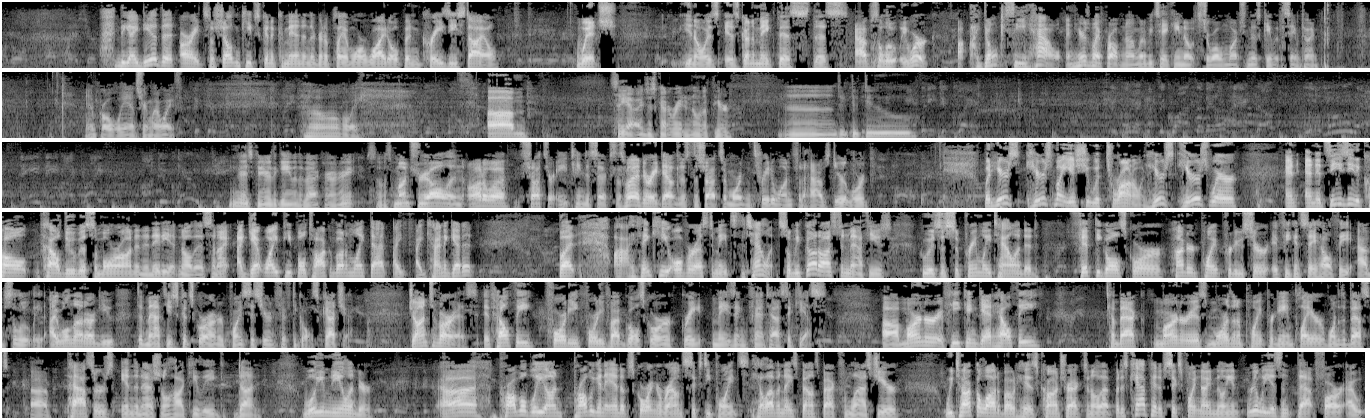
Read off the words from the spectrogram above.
The idea that, all right, so Sheldon Keefe's going to come in and they're going to play a more wide open, crazy style, which, you know, is, is going to make this, this absolutely work. I don't see how. And here's my problem. Now, I'm going to be taking notes to while I'm watching this game at the same time. And probably answering my wife. Oh, boy. Um, so, yeah, I just got to write a note up here. Uh, do, do, do. You guys can hear the game in the background, right? So it's Montreal and Ottawa. Shots are 18 to 6. That's why I had to write down just the shots are more than 3 to 1 for the Habs. Dear Lord. But here's here's my issue with Toronto, and here's here's where and and it's easy to call Kyle Dubas a moron and an idiot and all this, and I, I get why people talk about him like that. I, I kind of get it. But I think he overestimates the talent. So we've got Auston Matthews, who is a supremely talented 50 goal scorer, 100 point producer if he can stay healthy. Absolutely. I will not argue that Matthews could score 100 points this year and 50 goals. Gotcha. John Tavares, if healthy, 40, 45 goal scorer, great, amazing, fantastic, yes. Uh, Marner, if he can get healthy, come back. Marner is more than a point per game player, one of the best uh, passers in the National Hockey League. Done. William Nylander, uh, probably on probably going to end up scoring around 60 points. He'll have a nice bounce back from last year. We talk a lot about his contract and all that, but his cap hit of 6.9 million really isn't that far out.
